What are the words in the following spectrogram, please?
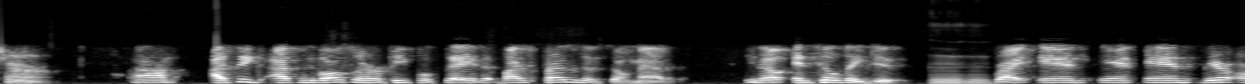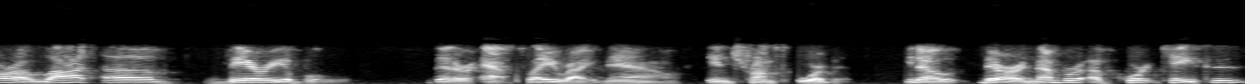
term. Um, I think I, we've also heard people say that vice presidents don't matter, you know, until they do, mm-hmm. right? And and and there are a lot of variables that are at play right now in Trump's orbit. You know, there are a number of court cases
